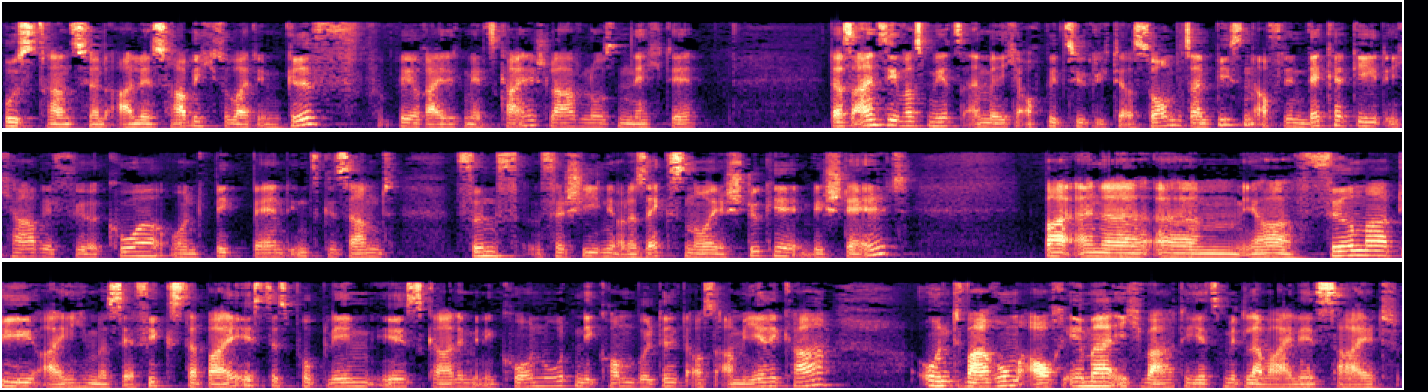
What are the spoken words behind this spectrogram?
Bustransfer und alles habe ich soweit im Griff, bereitet mir jetzt keine schlaflosen Nächte. Das Einzige, was mir jetzt allmählich auch bezüglich der Ensembles ein bisschen auf den Wecker geht, ich habe für Chor und Big Band insgesamt fünf verschiedene oder sechs neue Stücke bestellt bei einer ähm, ja, Firma, die eigentlich immer sehr fix dabei ist. Das Problem ist gerade mit den Chornoten, die kommen wohl direkt aus Amerika. Und warum auch immer, ich warte jetzt mittlerweile seit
